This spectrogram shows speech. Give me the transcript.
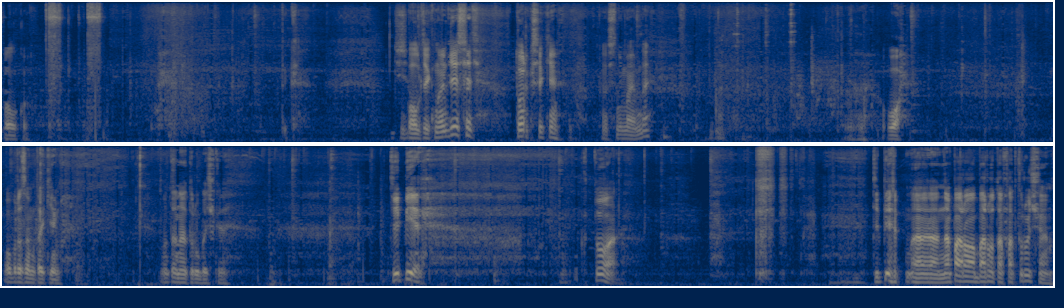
полку. Так. Болтик на 10. Торксики. Снимаем, да? да. О! Образом таким. Вот она трубочка. Теперь, кто? Теперь э, на пару оборотов откручиваем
